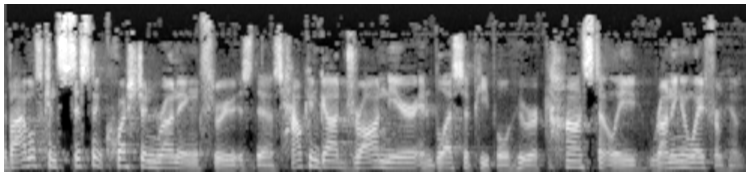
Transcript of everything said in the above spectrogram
The Bible's consistent question running through is this How can God draw near and bless a people who are constantly running away from Him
